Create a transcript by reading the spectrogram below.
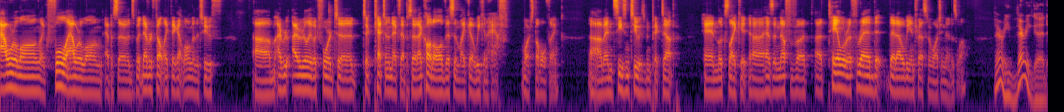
hour long, like full hour long episodes, but never felt like they got long in the tooth. Um, I re I really look forward to to catching the next episode. I called all of this in like a week and a half. Watched the whole thing, um, and season two has been picked up, and looks like it uh, has enough of a, a tail or a thread that that I will be interested in watching that as well. Very, very good.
